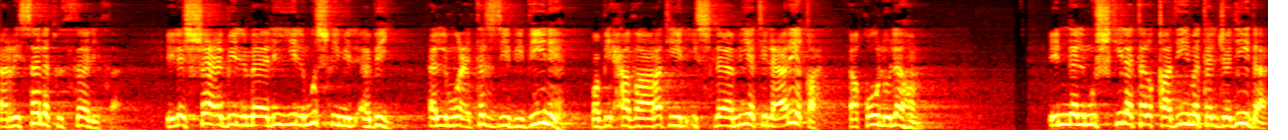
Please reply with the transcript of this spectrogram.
الرسالة الثالثة إلى الشعب المالي المسلم الأبي المعتز بدينه وبحضارته الإسلامية العريقة. أقول لهم إن المشكلة القديمة الجديدة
